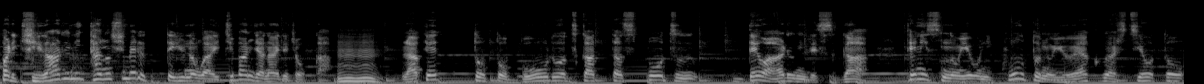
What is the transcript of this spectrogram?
ぱり気軽に楽しめるっていうのが一番じゃないでしょうか、うんうん、ラケットとボールを使ったスポーツではあるんですがテニスのようにコートの予約が必要と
